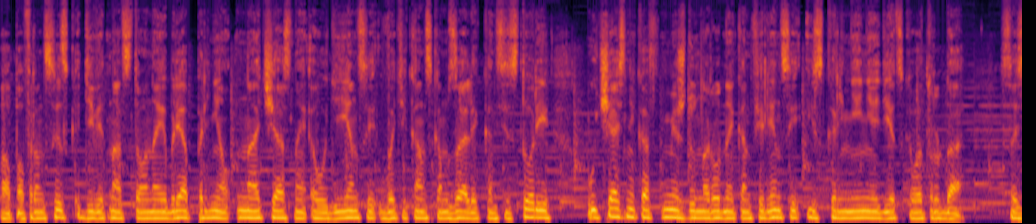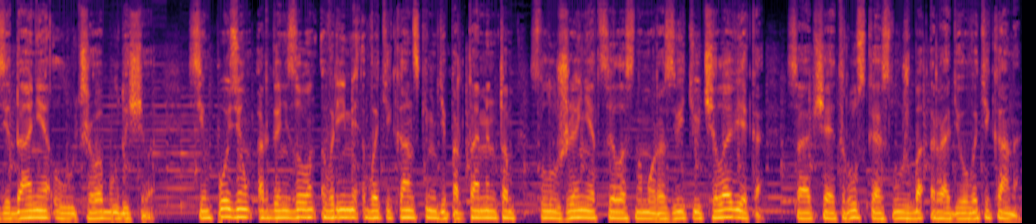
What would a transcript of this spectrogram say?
Папа Франциск 19 ноября принял на частной аудиенции в Ватиканском зале консистории участников международной конференции «Искоренение детского труда. Созидание лучшего будущего». Симпозиум организован в Риме Ватиканским департаментом служения целостному развитию человека, сообщает русская служба Радио Ватикана.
